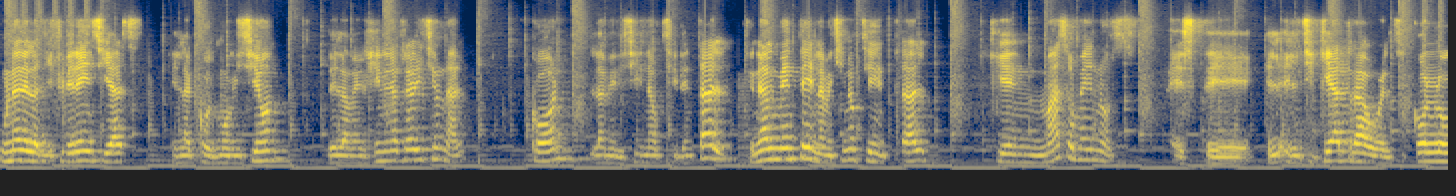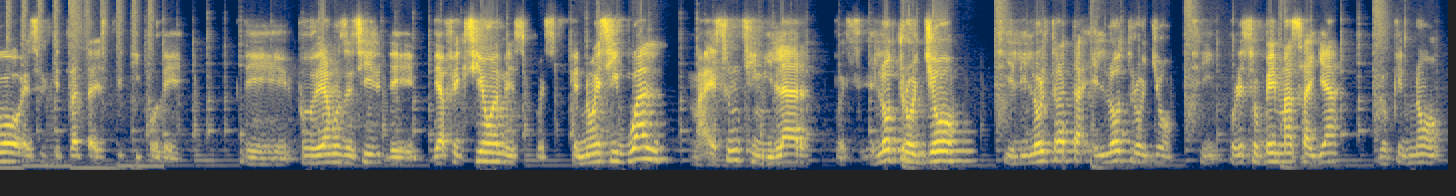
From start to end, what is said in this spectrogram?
una de las diferencias en la cosmovisión de la medicina tradicional con la medicina occidental. Generalmente en la medicina occidental, quien más o menos este, el, psiquiatra o el psicólogo es el que trata este tipo de, de podríamos decir, de, de, afecciones, pues que no es igual, es un similar, pues el otro yo, si el Ilol trata el otro yo, ¿sí? por eso ve más allá lo que no,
